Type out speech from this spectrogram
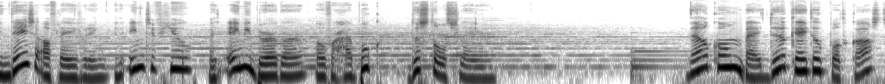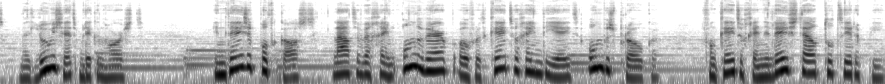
In deze aflevering een interview met Amy Burger over haar boek De Stolslayer. Welkom bij de Keto Podcast met Louisette Blikkenhorst. In deze podcast laten we geen onderwerp over het ketogeen dieet onbesproken, van ketogene leefstijl tot therapie,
